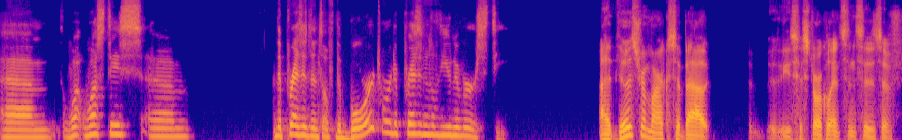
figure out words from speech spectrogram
Um, what was this? Um, the president of the board or the president of the university? Uh, those remarks about these historical instances of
